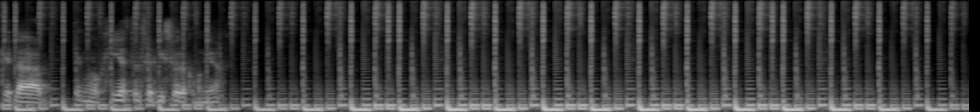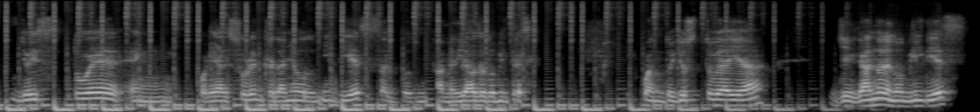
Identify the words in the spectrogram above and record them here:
que la tecnología esté al servicio de la comunidad. Yo estuve en Corea del Sur entre el año 2010 al a mediados del 2013. Y cuando yo estuve allá, llegando en el 2010,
